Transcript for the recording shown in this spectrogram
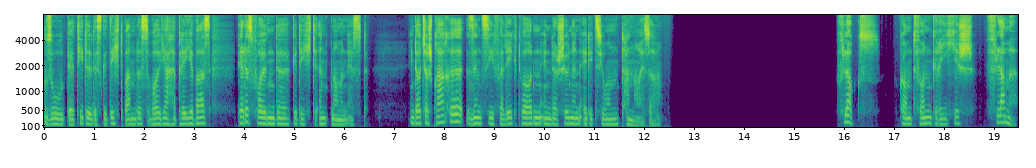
so der Titel des Gedichtbandes Volja Hapejewas, der das folgende Gedicht entnommen ist. In deutscher Sprache sind sie verlegt worden in der schönen Edition Tannhäuser. Phlox kommt von griechisch Flamme.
